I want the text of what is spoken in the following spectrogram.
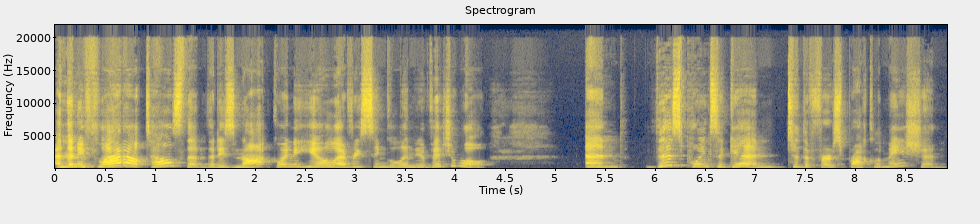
And then he flat out tells them that he's not going to heal every single individual. And this points again to the first proclamation.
